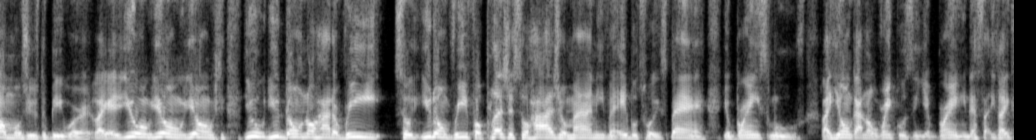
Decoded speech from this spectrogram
almost used the B word. Like you don't, you don't, you don't, you you don't know how to read, so you don't read for pleasure. So how is your mind even able to expand? Your brain smooth, like you don't got no wrinkles in your brain. That's like, like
